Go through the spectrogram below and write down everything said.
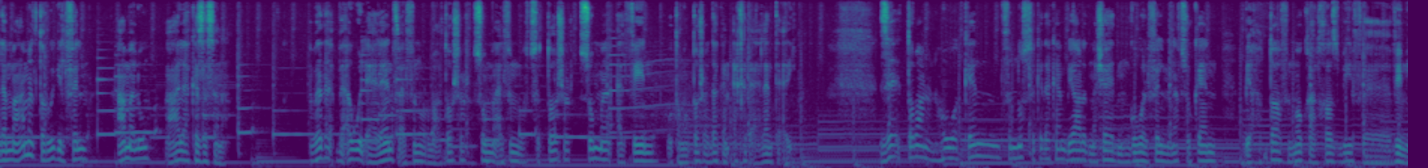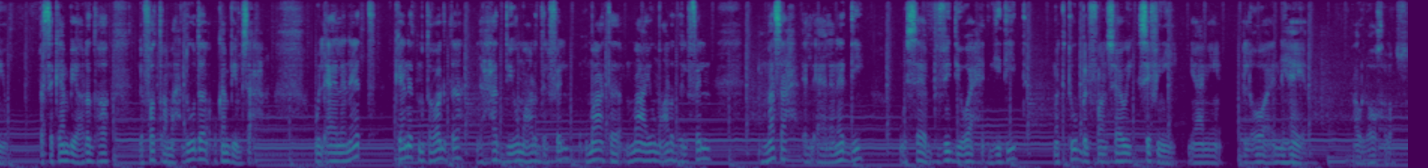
لما عمل ترويج الفيلم عمله على كذا سنة. بدأ بأول إعلان في 2014 ثم 2016 ثم 2018 ده كان آخر إعلان تقريبا. زائد طبعا إن هو كان في النص كده كان بيعرض مشاهد من جوه الفيلم نفسه كان بيحطها في الموقع الخاص بيه في فيميو بس كان بيعرضها لفترة محدودة وكان بيمسحها. والإعلانات كانت متواجدة لحد يوم عرض الفيلم ومع مع يوم عرض الفيلم مسح الإعلانات دي وساب فيديو واحد جديد مكتوب بالفرنساوي c'est fini يعني اللي هو النهاية أو اللي هو خلاص.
